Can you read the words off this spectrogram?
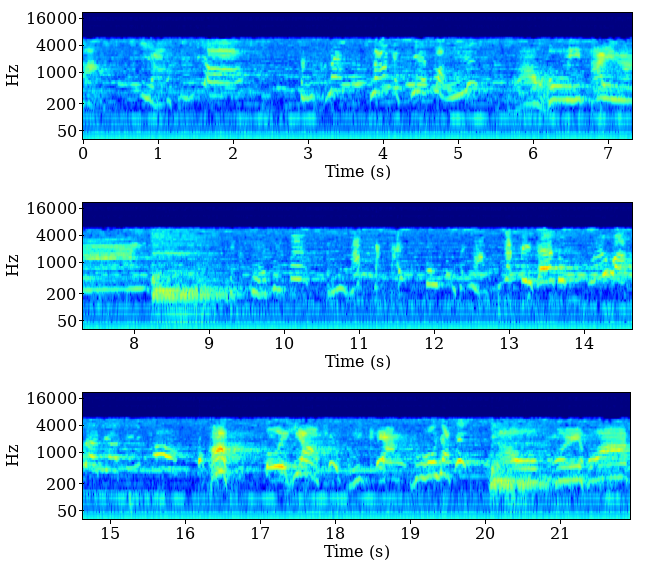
皇。也是啊。张三呢？哪个铁状元？黄虎排啊。人铁棍子，能拿啥来？功夫真强，一米铁柱，我往上面对下清水枪如何下水？老梅花，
